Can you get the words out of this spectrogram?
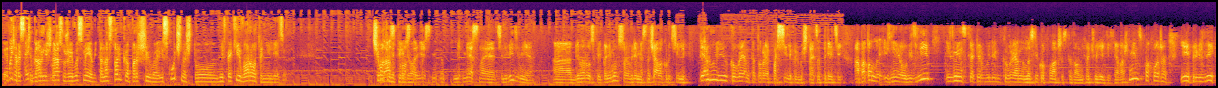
Это рейтинг, который лишний раз уже и высмеивает. Это настолько паршиво и скучно, что ни в какие ворота не лезет. Чего У ты нас меня перебивал? просто есть местное телевидение белорусское, и по нему в свое время сначала крутили первую лигу КВН, которая по силе как бы считается третьей, а потом из нее увезли из Минска первую лигу КВН, Масляков младший сказал, не хочу ездить, я ваш Минск, похоже, и привезли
